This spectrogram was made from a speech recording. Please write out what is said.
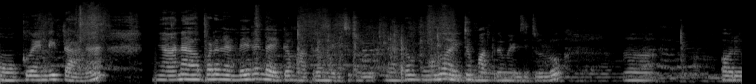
മോക്ക് വേണ്ടിയിട്ടാണ്. ഞാൻ ആകപ്പാടെ രണ്ടേ രണ്ട് ഐറ്റം മാത്രമേ മേടിച്ചിട്ടുള്ളൂ. രണ്ടോ മൂന്നോ ഐറ്റം മാത്രമേ മേടിച്ചിട്ടുള്ളൂ. ഒരു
